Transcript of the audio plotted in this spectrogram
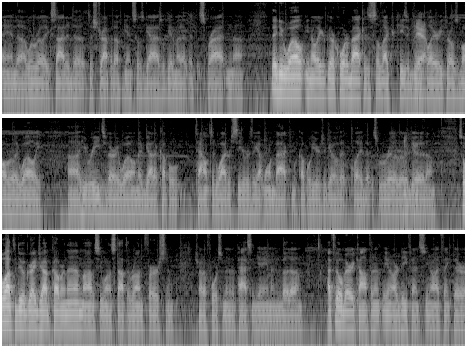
and uh, we're really excited to, to strap it up against those guys. We'll get them at, at the Spratt, and uh, they do well. You know, they, their quarterback is electric. He's a good Yeah. player. He throws the ball really well. He uh, he reads very well, and they've got a couple talented wide receivers. They got one back from a couple years ago that played that was really, really Mhm. good. Um, so we'll have to do a great job covering them. Obviously, want to stop the run first and try to force them into the passing game. And but um, I feel very confident. You know, our defense. You know, I think they're.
